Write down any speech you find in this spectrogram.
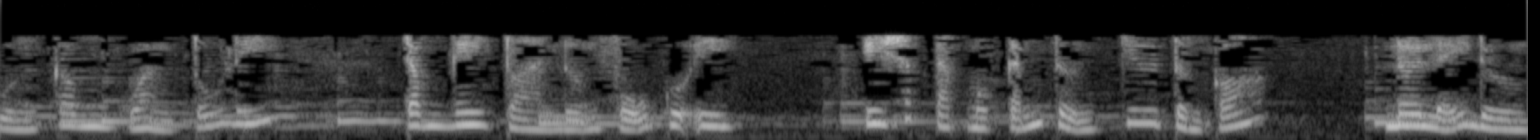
Quận công Hoàng Tố Lý, trong ngay tòa lượng phủ của y. Y sắp đặt một cảnh tượng chưa từng có. Nơi lễ đường,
